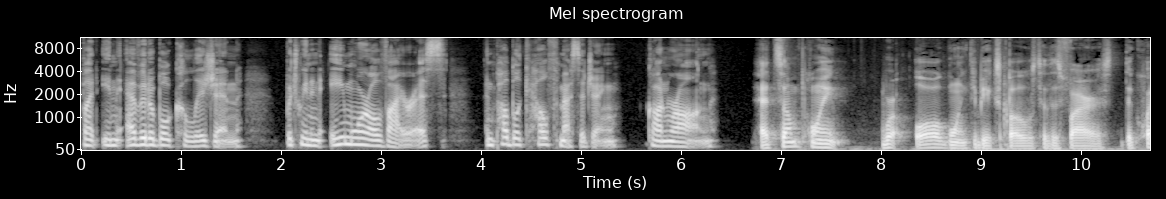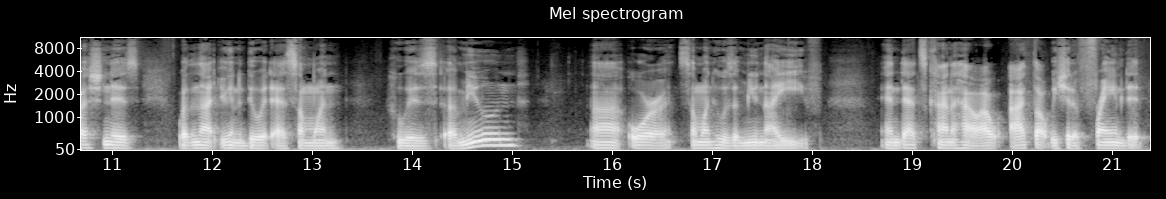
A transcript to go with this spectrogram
but inevitable collision between an amoral virus and public health messaging gone wrong. At some point, we're all going to be exposed to this virus. The question is whether or not you're going to do it as someone who is immune uh, or someone who is immune naive. And that's kind of how I, I, thought we should have framed it.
